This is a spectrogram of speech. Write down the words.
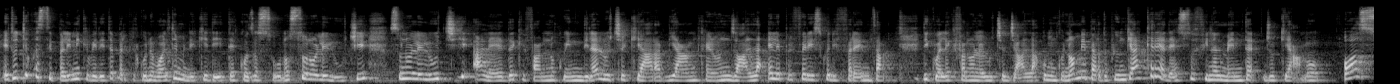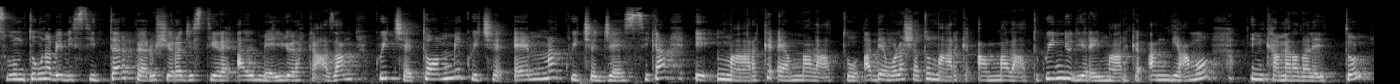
E tutti questi pallini che vedete perché alcune volte me le chiedete cosa sono, sono le luci, sono le luci a led che fanno quindi la luce chiara, bianca e non gialla e le preferisco a differenza di quelle che fanno la luce gialla. Comunque non mi perdo più in chiacchiere e adesso finalmente giochiamo. Ho assunto una babysitter per riuscire a gestire al meglio la casa. Qui c'è Tommy, qui c'è Emma, qui c'è Jessica e Mark è ammalato. Abbiamo lasciato Mark ammalato quindi io direi Mark andiamo in camera da letto.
